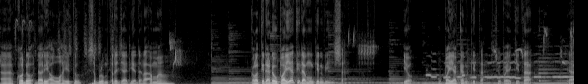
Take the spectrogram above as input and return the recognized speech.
uh, kodok dari Allah itu sebelum terjadi adalah amal. Kalau tidak ada upaya tidak mungkin bisa. Yuk, upayakan kita supaya kita ya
